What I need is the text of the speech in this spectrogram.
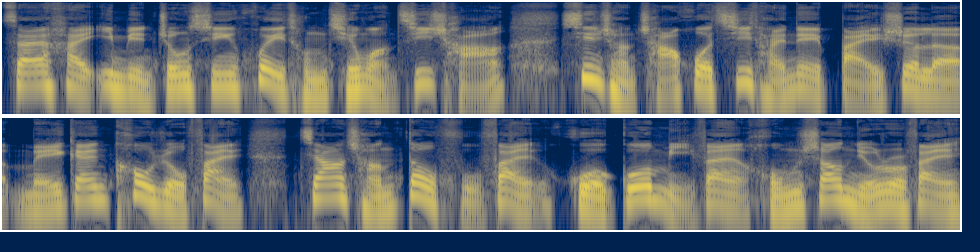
灾害应变中心会同前往稽查，现场查获机台内摆设了梅干扣肉饭、家常豆腐饭、火锅米饭、红烧牛肉饭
